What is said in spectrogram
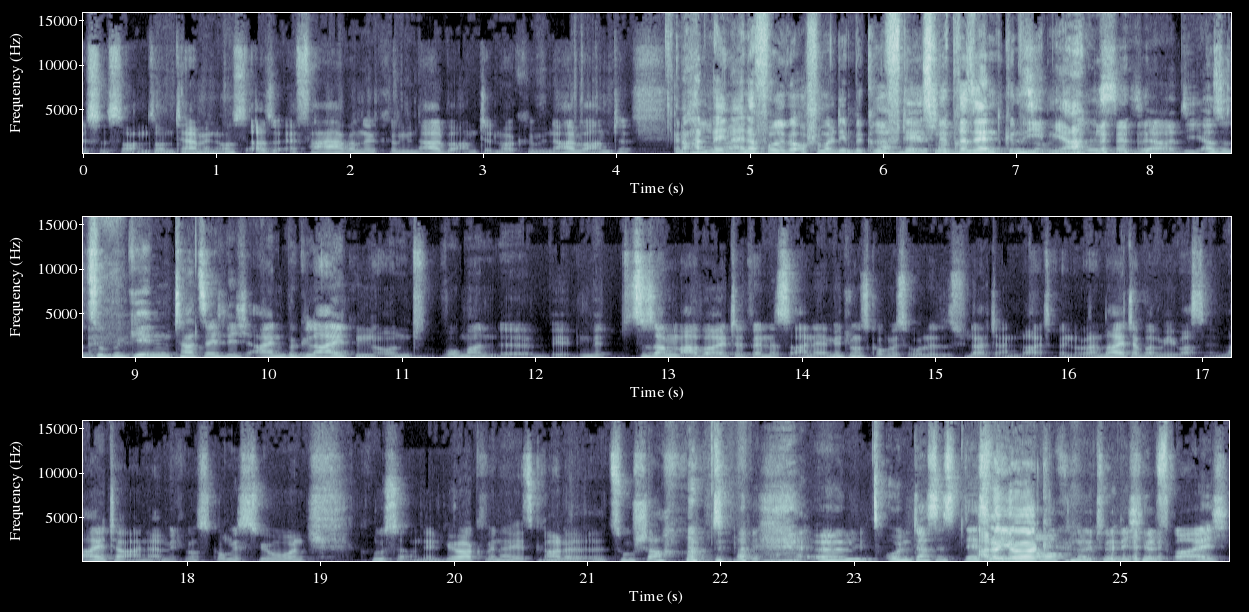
ist es so ein, so ein Terminus. Also erfahrene Kriminalbeamte oder Kriminalbeamte. Genau, hatten wir in einer Folge auch schon mal den Begriff, der ist mir präsent geblieben, so, ja. Es, ja, die also zu Beginn tatsächlich ein begleiten und wo man äh, mit zusammenarbeitet, wenn es eine Ermittlungskommission ist, ist es vielleicht ein Leiterin oder ein Leiter. Bei mir war es der Leiter einer Ermittlungskommission. Grüße an den Jörg, wenn er jetzt gerade äh, zuschaut. ähm, und das ist deswegen auch natürlich hilfreich,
